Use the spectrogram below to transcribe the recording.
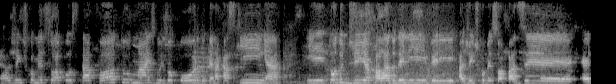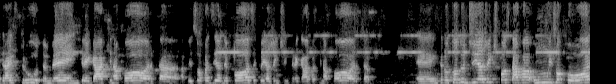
a gente começou a postar foto mais no isopor do que na casquinha. E todo dia falar do delivery. A gente começou a fazer é, drive-thru também, entregar aqui na porta. A pessoa fazia depósito e a gente entregava aqui na porta. É, então, todo dia a gente postava um isopor,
